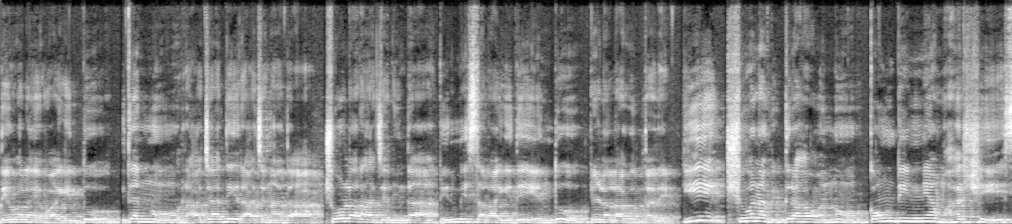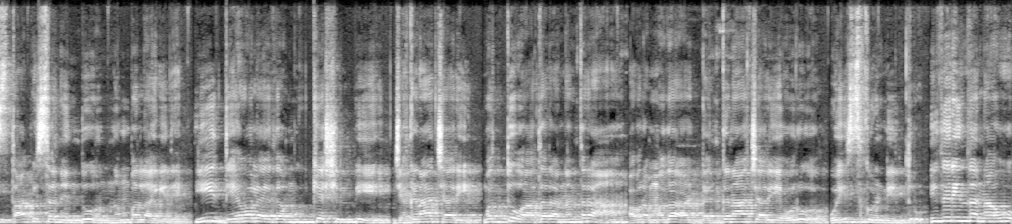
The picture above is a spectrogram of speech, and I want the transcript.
ದೇವಾಲಯವಾಗಿದ್ದು, ಇದನ್ನು ರಾಜಾದಿ ರಾಜನಾದ ಚೋಳರಾಜನಿಂದ ನಿರ್ಮಿಸಲಾಗಿದೆ ಎಂದು ಹೇಳಲಾಗುತ್ತದೆ. ಈ ಶಿವನ ವಿಗ್ರಹವನ್ನು ಕೌಂಡಿನ್ಯ ಮಹರ್ಷಿ ಸ್ಥಾಪಿಸನೆಂದು ನಂಬಲಾಗಿದೆ. ಈ ದೇವಾಲಯದ ಮುಖ್ಯ ಶಿಲ್ಪಿ ಜಗಣಾಚಾರಿ ಮತ್ತು ಅದರ ನಂತರ ಅವರ ಮಗ ಡಗ್ಗನಾಚಾರಿಯವರು ವಹಿಸಿಕೊಂಡಿದ್ರು. ಇದರಿಂದ ನಾವು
